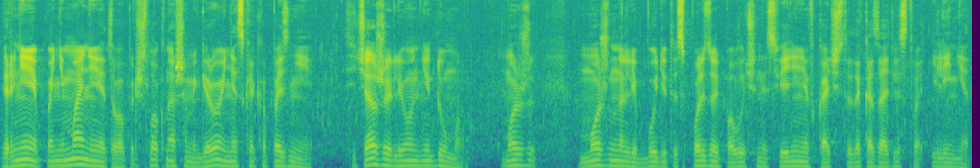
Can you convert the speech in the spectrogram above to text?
Вернее, понимание этого пришло к нашему герою несколько позднее. Сейчас же ли он не думал, может, можно ли будет использовать полученные сведения в качестве доказательства или нет.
